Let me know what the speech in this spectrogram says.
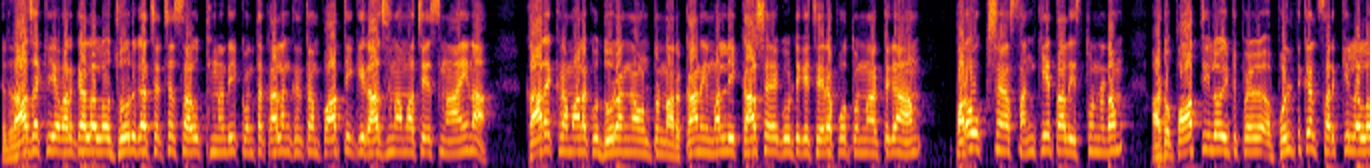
రాజకీయ వర్గాలలో జోరుగా చర్చ సాగుతున్నది. కొంతకాలం క్రితం పార్టీకి రాజీనామా చేసిన ఆయన కార్యక్రమాలకు దూరంగా ఉంటున్నారు. కానీ మళ్ళీ కాషాయ గూటికి చేరపోతున్నట్టుగా పరోక్ష సంకేతాలు ఇస్తుండడం అటు పార్టీలో ఇటు పొలిటికల్ సర్కిళ్ళలో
